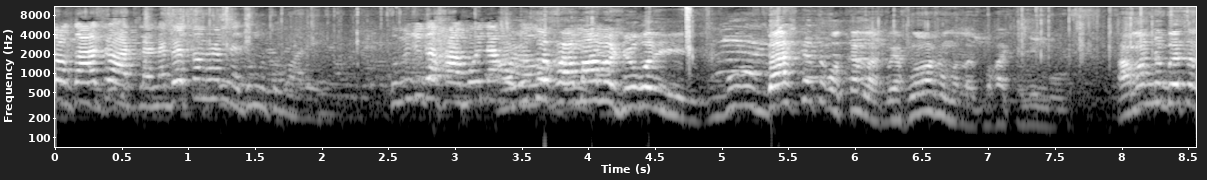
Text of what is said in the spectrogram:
তো গাছও আটলে না বেতন হেমনে দিমু তোমারে। তুমি যদি হামই না আমি তো হাম লাগবে? এখন হাম লাগবে আমার না বেতন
